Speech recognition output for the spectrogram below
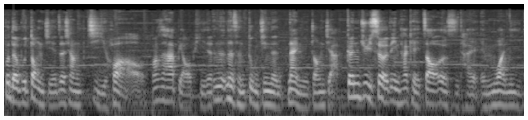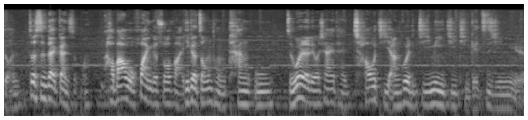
不得不冻结这项计划哦。光是它表皮的那那层镀金的纳米装甲，根据设定它可以造二十台 M1 一端，这是在干什么？好吧，我换一个说法，一个总统贪污，只为了留下一台超级昂贵的机密机体给自己女儿。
